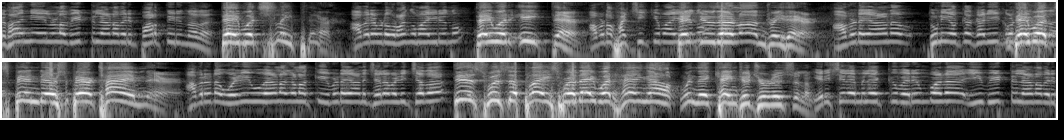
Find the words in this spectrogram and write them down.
ബഥാന്യയിലുള്ള വീട്ടിലാണ് അവർ പാർത്തിരുന്നത് They would sleep there. അവരവിടെ ഉറങ്ങുമായിരുന്നു They would eat there. അവിടെ They ഭക്ഷിക്കുമായിരുന്നു do their laundry there. അവിടെയാണ് തുണിയൊക്കെ They would കഴുകിക്കൊണ്ടിരുന്നത് spend their spare time there. അവരുടെ ഒഴിവുവേളകളൊക്കെ ഇവിടെയാണ് ചെലവഴിച്ചത് This was the place where they would hang out when they came to Jerusalem. എരിശിലേമിലേക്ക് വരുമ്പോൾ ഈ വീട്ടിലാണ് അവർ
